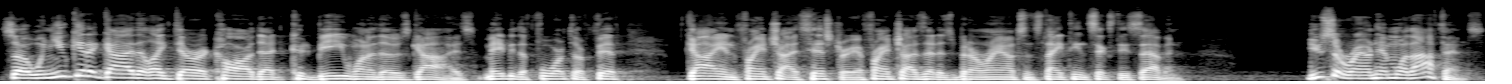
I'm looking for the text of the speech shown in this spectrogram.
So when you get a guy that like Derek Carr that could be one of those guys, maybe the fourth or fifth guy in franchise history, a franchise that has been around since 1967, you surround him with offense.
